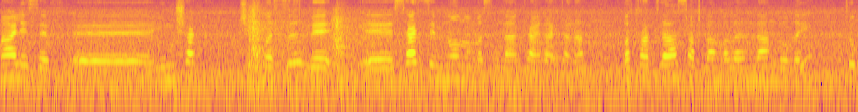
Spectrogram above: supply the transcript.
maalesef e, yumuşak çıkması ve e, sert zemin olmamasından kaynaklanan bataklığa saplanmalarından dolayı çok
